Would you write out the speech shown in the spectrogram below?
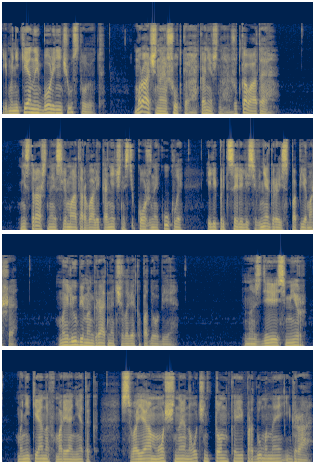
и манекены боли не чувствуют. Мрачная шутка, конечно, жутковатая. Не страшно, если мы оторвали конечность кожаной куклы или прицелились в негра из папье-маше. Мы любим играть на человекоподобие. Но здесь мир манекенов, марионеток, своя мощная, но очень тонкая и продуманная игра.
